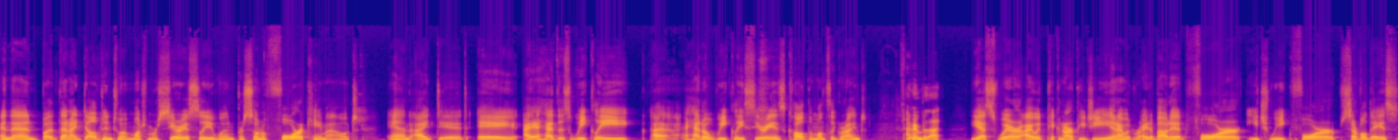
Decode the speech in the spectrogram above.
And then, but then I delved into it much more seriously when Persona 4 came out. And I did a, I had this weekly, uh, I had a weekly series called The Monthly Grind. I remember that. Yes, where I would pick an RPG and I would write about it for each week for several days.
